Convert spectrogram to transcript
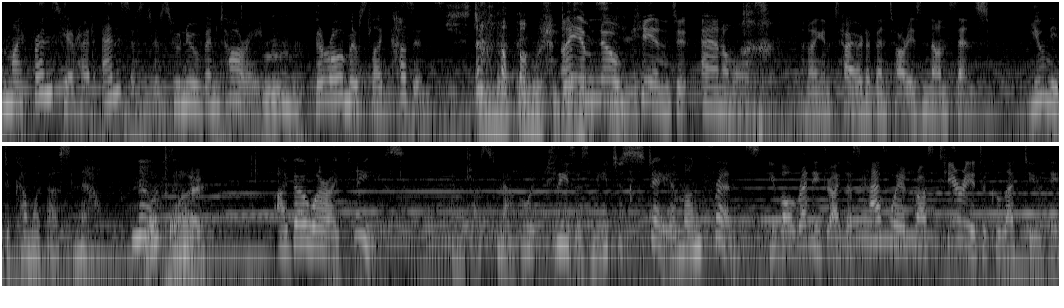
My friends here had ancestors who knew Ventari. Hmm. They're almost like cousins. She's doing that thing where she I doesn't I am no see you. kin to animals, and I am tired of Ventari's nonsense. You need to come with us now. No, What? Why? I go where I please. And just now it pleases me to stay among friends. You've already dragged us halfway across Tyria to collect you, dear.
